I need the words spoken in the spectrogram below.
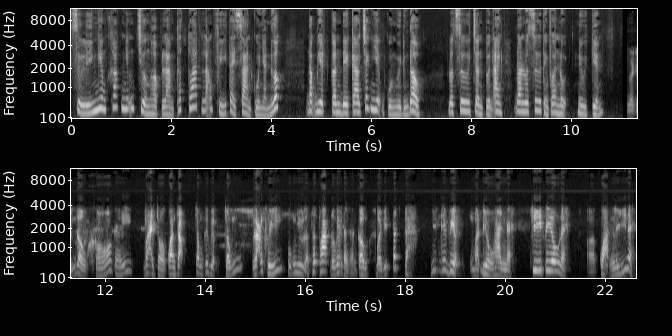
xử lý nghiêm khắc những trường hợp làm thất thoát lãng phí tài sản của nhà nước. Đặc biệt cần đề cao trách nhiệm của người đứng đầu – Luật sư Trần Tuấn Anh, đoàn luật sư thành phố Hà Nội nêu ý kiến. Người đứng đầu có cái vai trò quan trọng trong cái việc chống lãng phí cũng như là thất thoát đối với tài sản công bởi vì tất cả những cái việc mà điều hành này, chi tiêu này, ờ, quản lý này,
